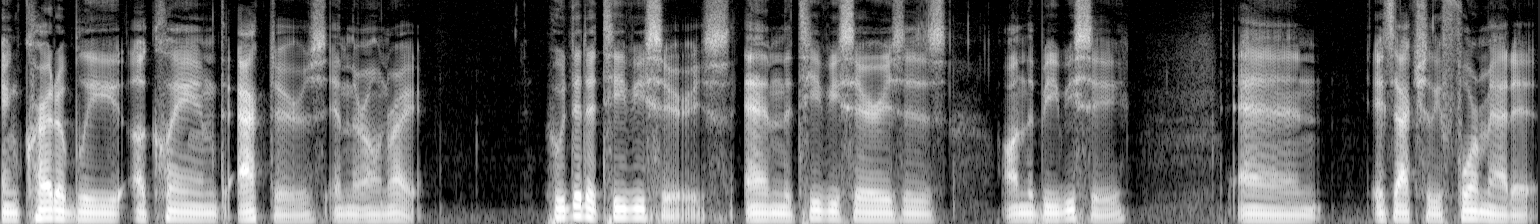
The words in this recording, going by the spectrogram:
incredibly acclaimed actors in their own right who did a TV series. And the TV series is on the BBC and it's actually formatted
